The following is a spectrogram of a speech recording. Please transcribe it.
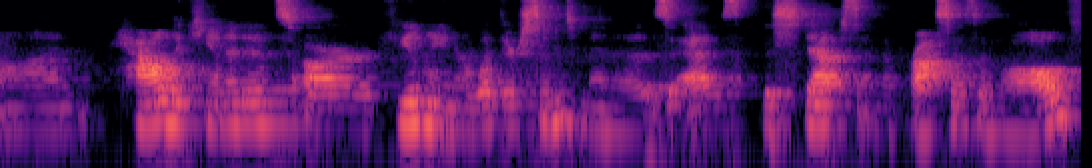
on how the candidates are feeling or what their sentiment is as the steps and the process evolve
